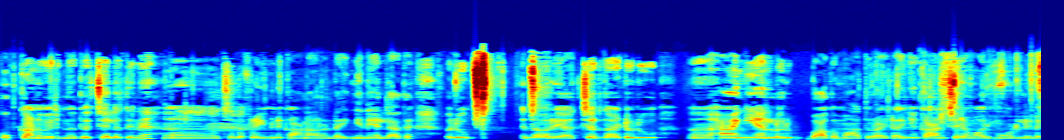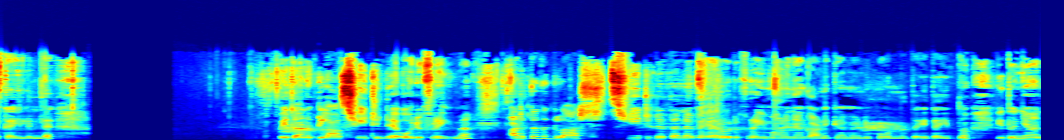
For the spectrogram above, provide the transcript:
ഹുക്കാണ് വരുന്നത്. ചിലതിന് ചില ഫ്രെയിമിന് കാണാറുണ്ട്. ഇങ്ങനെയല്ലാതെ ഒരു എന്താ പറയുക ചെറുതായിട്ടൊരു ഹാങ് ചെയ്യാനുള്ളൊരു ഭാഗം മാത്രമായിട്ട്. അത് ഞാൻ കാണിച്ചു തരാം ആ ഒരു മോഡലിന്റെ കയ്യിലുണ്ട്. അപ്പോൾ ഇതാണ് ഗ്ലാസ് ഷീറ്റിന്റെ ഒരു ഫ്രെയിം അടുത്തത് ഗ്ലാസ് ഷീറ്റിന്റെ തന്നെ വേറൊരു ഫ്രെയിമാണ് ഞാൻ കാണിക്കാൻ വേണ്ടി പോകുന്നത്. ഇതാ ഇതും. ഇതും ഞാൻ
